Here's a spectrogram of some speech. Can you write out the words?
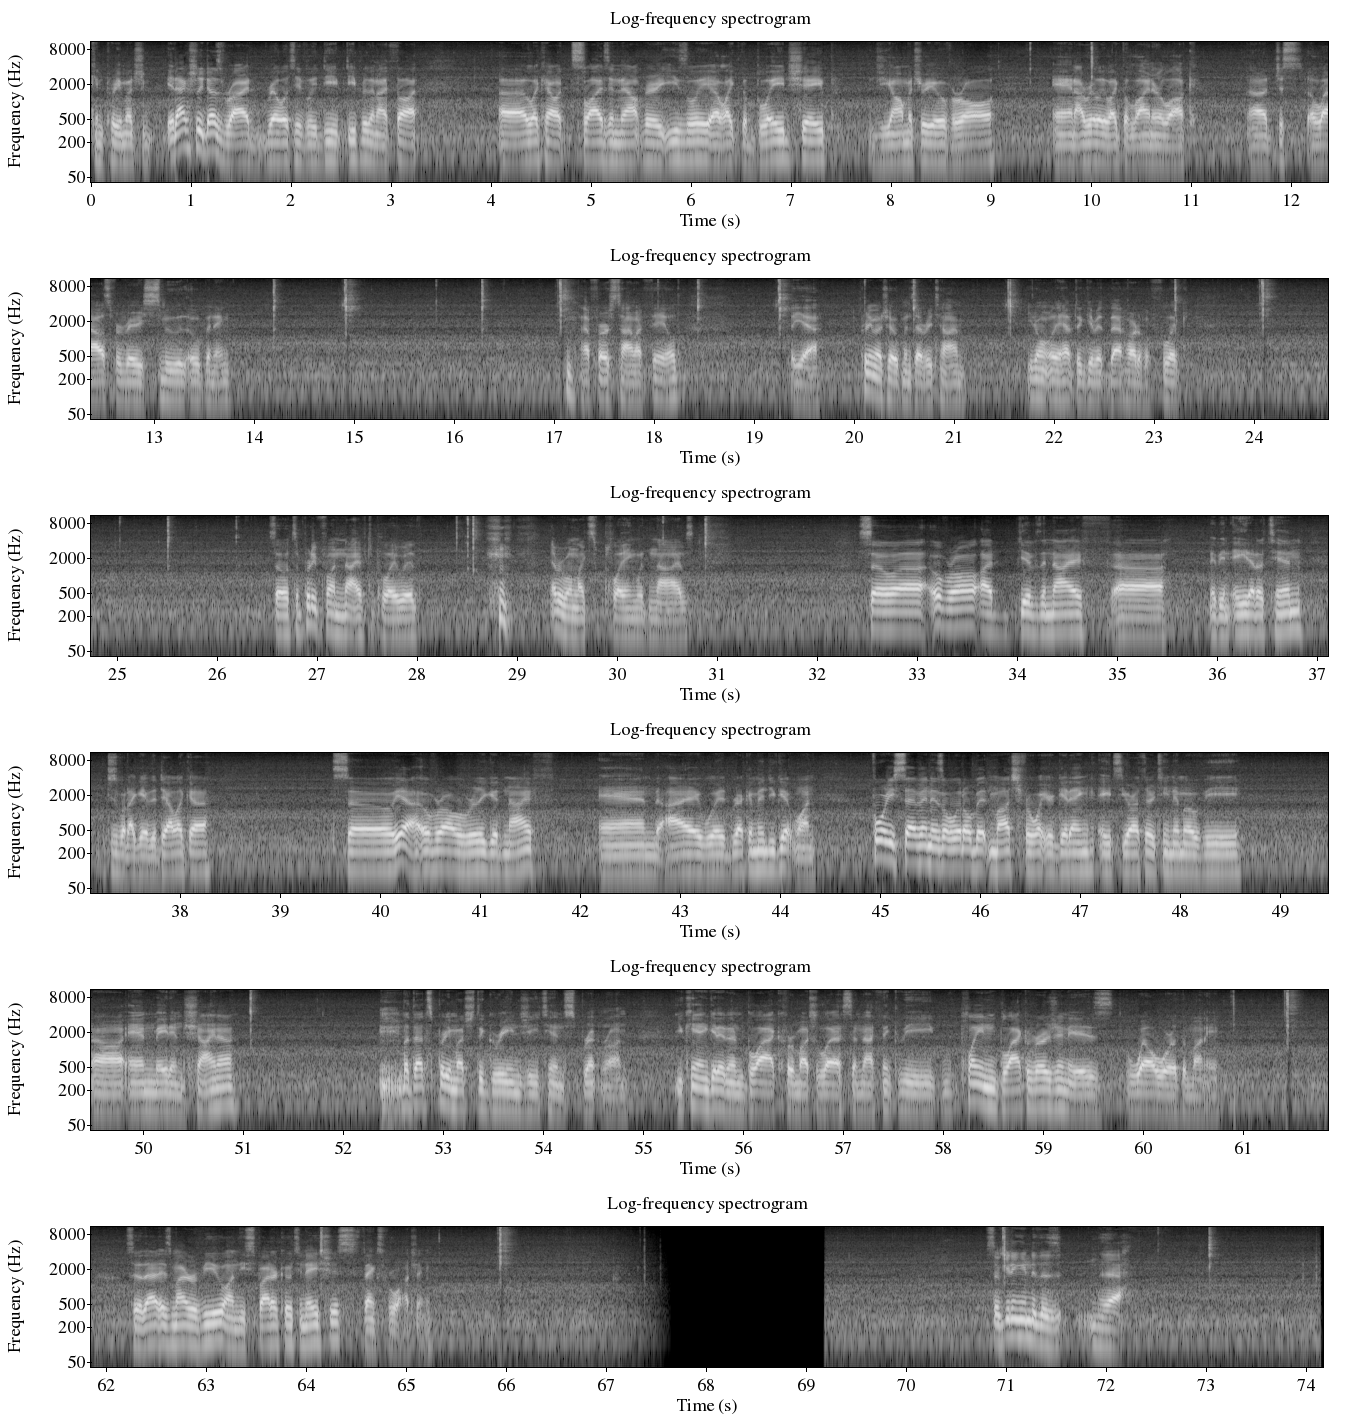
can pretty much, it actually does ride relatively deep, deeper than I thought. Uh, I like how it slides in and out very easily. I like the blade shape, the geometry overall, and I really like the liner lock. Uh, just allows for very smooth opening. that first time I failed. But yeah, pretty much opens every time. You don't really have to give it that hard of a flick. So it's a pretty fun knife to play with. Everyone likes playing with knives. So uh, overall, I'd give the knife uh, maybe an 8 out of 10, which is what I gave the Delica. So yeah, overall a really good knife, and I would recommend you get one. 47 is a little bit much for what you're getting, 8Cr13MoV, uh, and made in China. but that's pretty much the green G10 sprint run you can get it in black for much less, and I think the plain black version is well worth the money. So that is my review on the Spyderco Tenacious. Thanks for watching. So getting into the,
